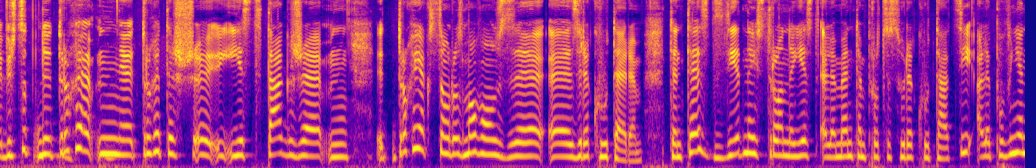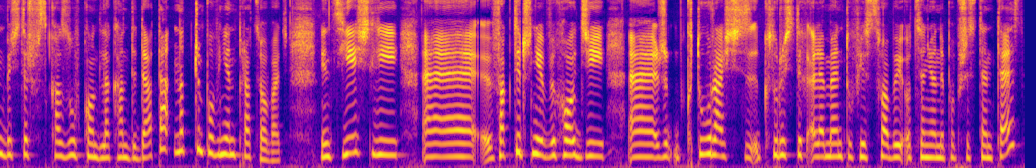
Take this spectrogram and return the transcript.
E, Wiesz co, y, trochę, mm, trochę też jest tak, że mm, trochę jak z tą rozmową z, e, z rekruterem. Ten test z jednej strony jest elementem procesu rekrutacji, ale powinien być też wskazówką dla kandydata, nad czym powinien pracować. Więc jeśli e, faktycznie wychodzi, e, że któraś, któryś z tych elementów jest słabiej oceniony poprzez ten test,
